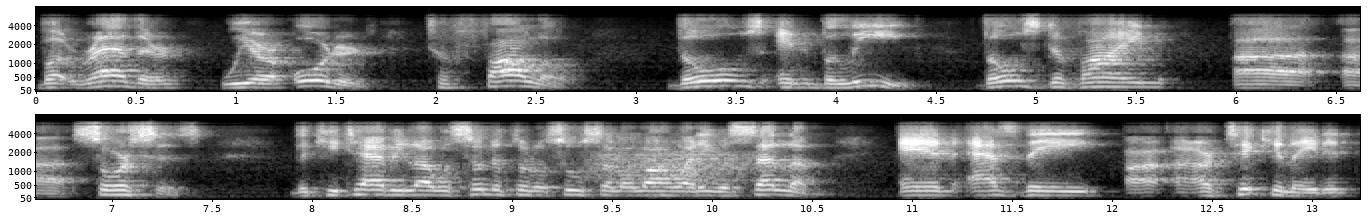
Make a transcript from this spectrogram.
but rather we are ordered to follow those and believe those divine uh, uh, sources, the Kitabillah wa Sunnatul Rasul sallallahu alayhi wa sallam, and as they are articulated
